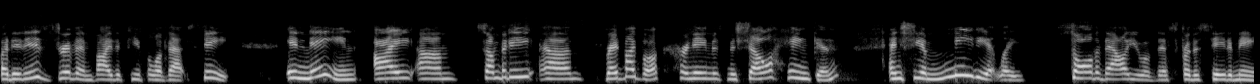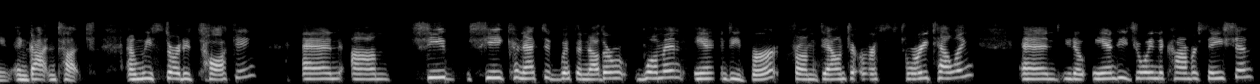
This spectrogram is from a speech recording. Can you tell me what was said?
but it is driven by the people of that state. In Maine, I um, somebody um, read my book. Her name is Michelle Hankin, and she immediately saw the value of this for the state of Maine and got in touch. And we started talking, and um, she she connected with another woman, Andy Burt from Down to Earth Storytelling, and you know Andy joined the conversation,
